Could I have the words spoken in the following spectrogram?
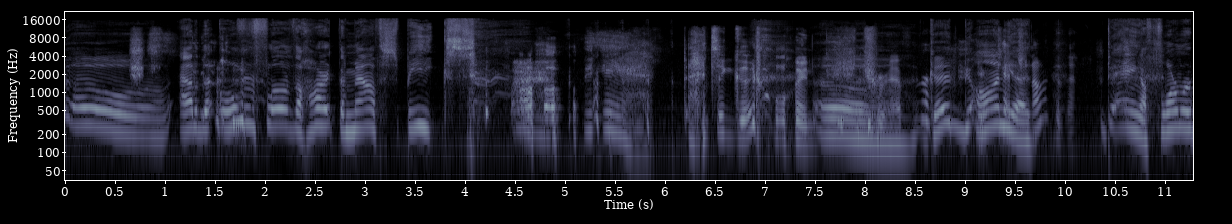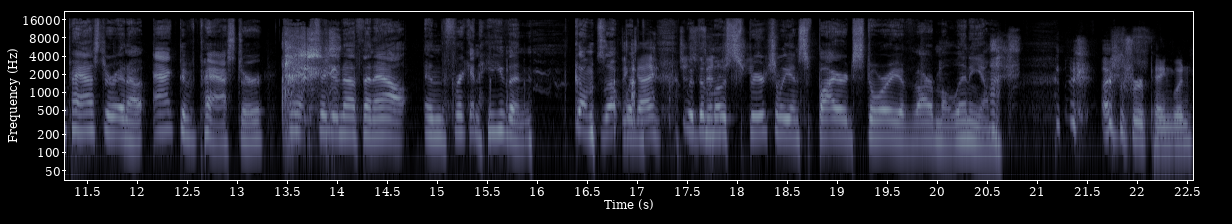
oh, out of the overflow of the heart, the mouth speaks. Oh man, that's a good one, Oh, Trevor. good on you. on. Dang, a former pastor and an active pastor can't figure nothing out, and the freaking heathen comes up The with, guy with the most spiritually inspired story of our millennium. I prefer penguin.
